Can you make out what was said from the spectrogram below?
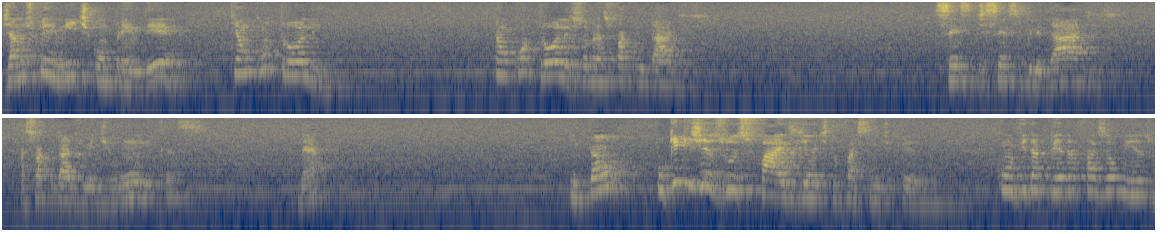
já nos permite compreender que é um controle. é um controle sobre as faculdades de sensibilidades, as faculdades mediúnicas, né? Então, o que, que Jesus faz diante do fascínio de Pedro? Convida Pedro a fazer o mesmo.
